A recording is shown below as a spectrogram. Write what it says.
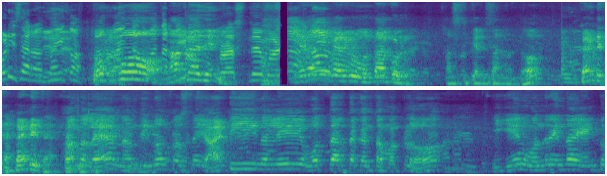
ಕೊಡಿ ಸರ್ ಮೈಕ್ ತಪ್ಪು. ಮಾಡ್ತಾ ಮಾಡಿ. ಒತ್ತಾಕೊಡ್ರಿ ಅಷ್ಟು ಕೆಲಸ ನಂದು ಖಂಡಿತ ಖಂಡಿತ. ಆಮೇಲೆ ನಂದು ಇನ್ನೊಂದು ಪ್ರಶ್ನೆ ಆರ್ ಟಿ ನಲ್ಲಿ ಓದ್ತಾ ಇರ್ತಕ್ಕಂಥ ಮಕ್ಕಳು ಈಗೇನು ಒಂದರಿಂದ ಎಂಟು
